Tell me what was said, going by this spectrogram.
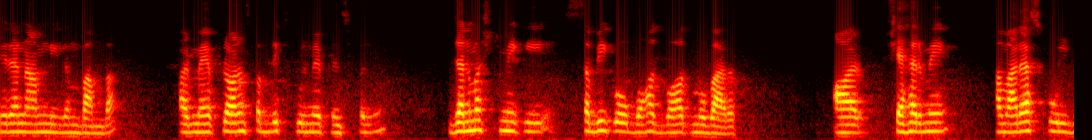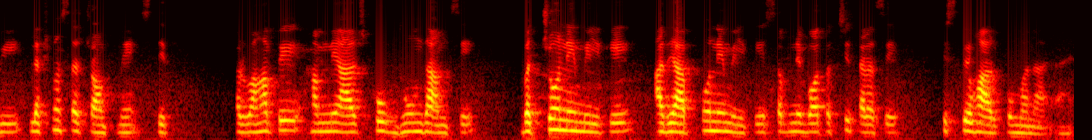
मेरा नाम नीलम बाम्बा और मैं फ्लोरेंस पब्लिक स्कूल में प्रिंसिपल हूँ। जन्माष्टमी की सभी को बहुत बहुत मुबारक। और शहर में हमारा स्कूल भी लक्ष्मण सर चौक में स्थित और वहाँ पे हमने आज खूब धूमधाम से बच्चों ने मिलके अध्यापकों ने मिलके सबने बहुत अच्छी तरह से इस त्यौहार को मनाया है।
